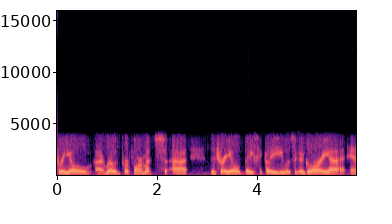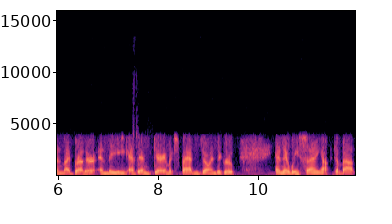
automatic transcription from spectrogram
trio uh, road performance. Uh, the trio basically was Gloria and my brother and me, and then Gary McSpadden joined the group. And then we sang up to about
